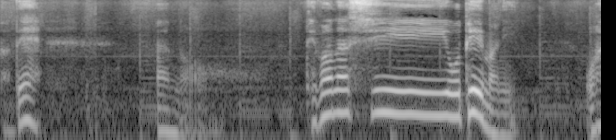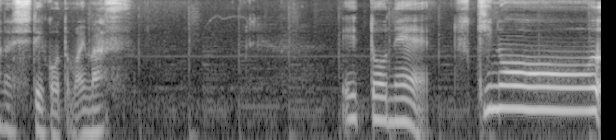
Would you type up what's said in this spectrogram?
なので、あの、手放しをテーマにお話ししていこうと思います。えっ、とね、月の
